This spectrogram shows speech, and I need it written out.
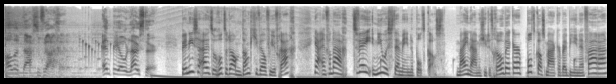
Alledaagse Vragen. NPO Luister. Bernice uit Rotterdam, dankjewel voor je vraag. Ja, en vandaag twee nieuwe stemmen in de podcast. Mijn naam is Judith Grobekker, podcastmaker bij BNN Vara.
